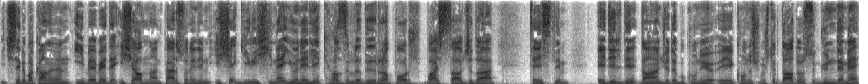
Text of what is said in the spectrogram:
İçişleri Bakanlığı'nın İBB'de işe alınan personelin işe girişine yönelik hazırladığı rapor başsavcılığa teslim edildi. Daha önce de bu konuyu e, konuşmuştuk. Daha doğrusu gündeme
